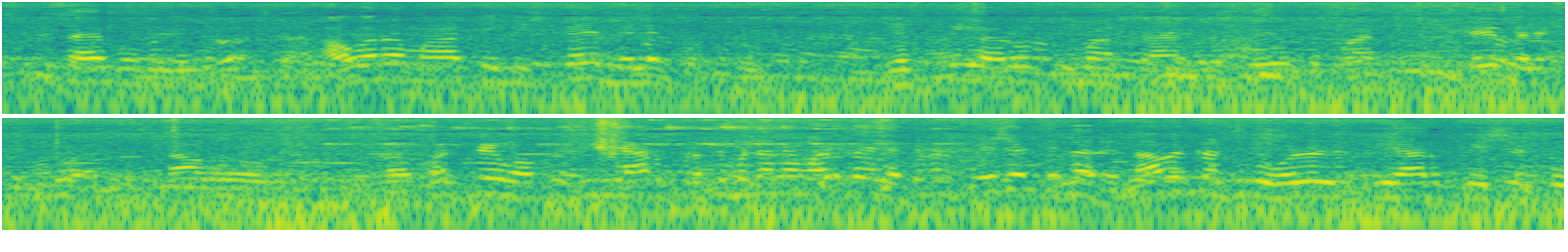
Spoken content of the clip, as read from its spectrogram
ಎಸ್ ಪಿ ಸಾಹೇಬ್ ಅವರು ಅವರ ಮಾತಿಗೆ ಇಷ್ಟೇ ಬೆಲೆ ಕೊಟ್ಟು. ಎಸ್ ಪಿ ಅರುಣ್ ಕುಮಾರ್ ನಾವು ಮತ್ತೆ ವಾಪಸ್ ಯಾರು ಪ್ರತಿಭಟನೆ ಮಾಡ್ತಾ ಇಲ್ಲ. ಯಾಕಂದ್ರೆ ಪೇಷಂಟ್ ಇದ್ದಾರೆ. ನಾವೇ ಕಳ್ಸಿದ್ವಿ ಒಳ್ಳೊಳ್ಳೆ ಯಾರು ಪೇಷಂಟು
